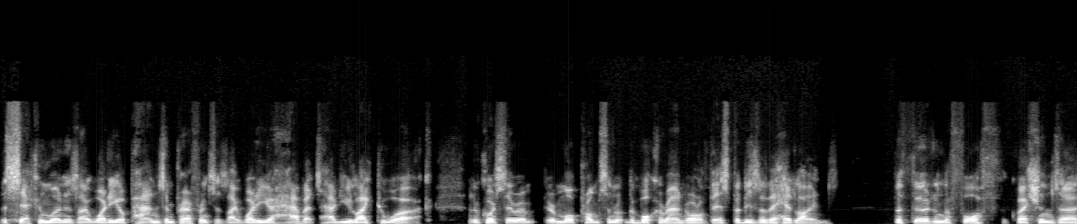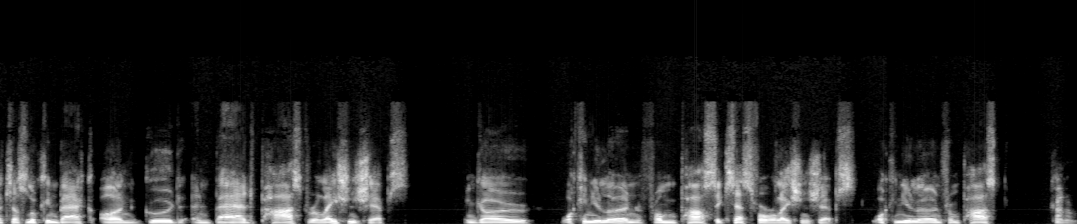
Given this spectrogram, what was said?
The second one is like, what are your patterns and preferences? Like, what are your habits? How do you like to work? And of course, there are there are more prompts in the book around all of this, but these are the headlines. The third and the fourth questions are just looking back on good and bad past relationships and go, what can you learn from past successful relationships? What can you learn from past kind of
